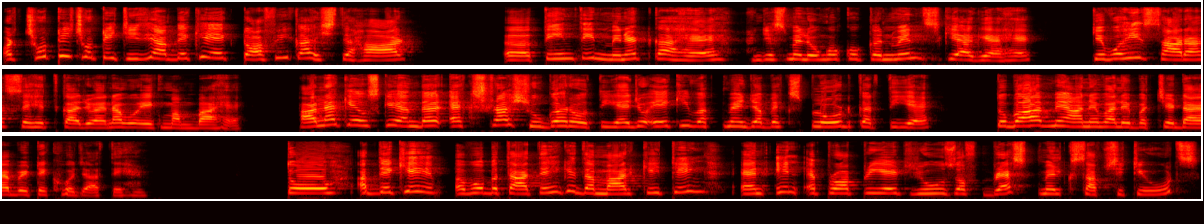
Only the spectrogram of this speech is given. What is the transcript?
और छोटी छोटी चीज़ें, आप देखिए, एक टॉफ़ी का इश्तहार तीन तीन मिनट का है, जिसमें लोगों को कन्विंस किया गया है कि वही सारा सेहत का जो है ना, वो एक मंबा है। हालाँकि उसके अंदर एक्स्ट्रा शुगर होती है, जो एक ही वक्त में जब एक्सप्लोड करती है तो बाद में आने वाले बच्चे डायबिटिक हो जाते हैं। तो अब देखिए, वो बताते हैं कि the marketing and inappropriate use of breast milk substitutes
